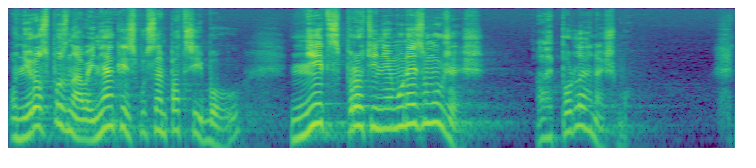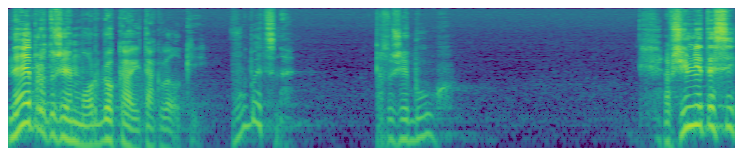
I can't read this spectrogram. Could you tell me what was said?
oni rozpoznávají, nějakým způsobem patří Bohu, nic proti němu nezmůžeš, ale podlehneš mu. Ne protože je Mordokaj tak velký, vůbec ne, protože je Bůh. A všimněte si,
